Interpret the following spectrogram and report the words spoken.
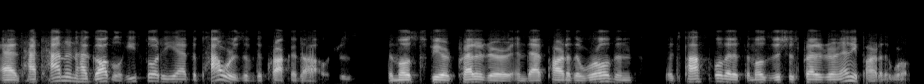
as Hatanan Hagadol. He thought he had the powers of the crocodile, which was the most feared predator in that part of the world, and it's possible that it's the most vicious predator in any part of the world.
